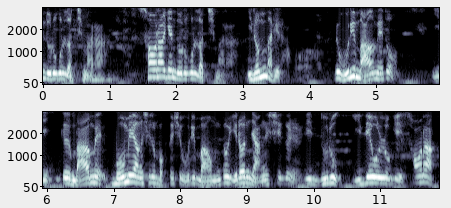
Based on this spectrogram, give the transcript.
누룩을 넣지 마라. 선악의 누룩을 넣지 마라. 이런 말이라고. 우리 마음에도 이 그 마음의 몸의 양식을 먹듯이 우리 마음도 이런 양식을 이 누룩, 이데올로기, 선악,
